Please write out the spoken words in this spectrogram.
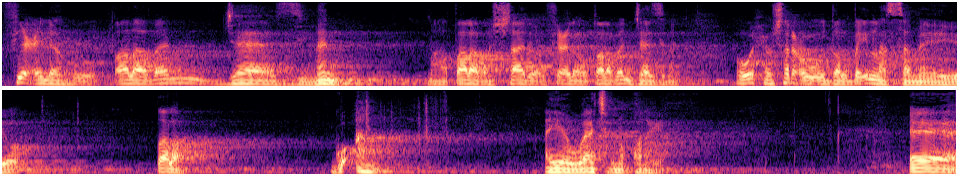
ficlahu alaban jaaziman. Maa alaba shaaricu ficlahu alaban jaaziman. Oo wuxuu sharcigu uu dalbay in la sameeyo alab go-an ayaa waajib noqonaya. Eh,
